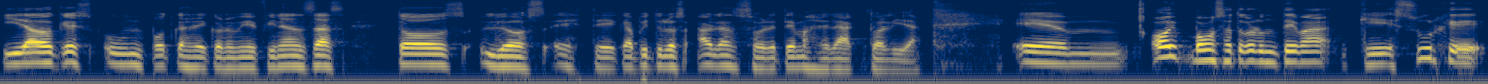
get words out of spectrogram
y dado que es un podcast de economía y finanzas, todos los este, capítulos hablan sobre temas de la actualidad. Em, hoy vamos a tocar un tema que surge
